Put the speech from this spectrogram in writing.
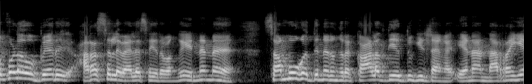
எவ்வளவு பேர் அரசில் வேலை செய்கிறவங்க என்னென்ன சமூகத்தினருங்கிற காலத்தையே தூக்கிட்டாங்க. ஏன்னா நிறைய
